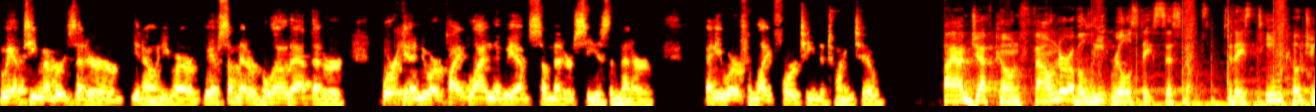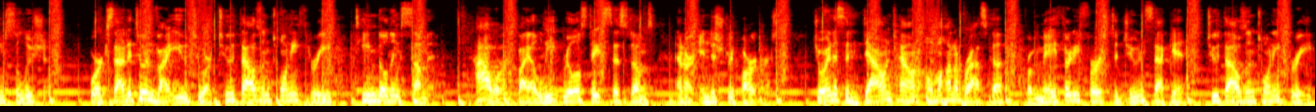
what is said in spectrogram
We have team members that are, you know, anywhere. We have some that are below that that are working into our pipeline. Then we have some that are seasoned that are anywhere from like 14 to 22. Hi, I'm Jeff Cohn, founder of Elite Real Estate Systems, today's team coaching solution. We're excited to invite you to our 2023 Team Building Summit, powered by Elite Real Estate Systems and our industry partners. Join us in downtown Omaha, Nebraska from May 31st to June 2nd, 2023,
